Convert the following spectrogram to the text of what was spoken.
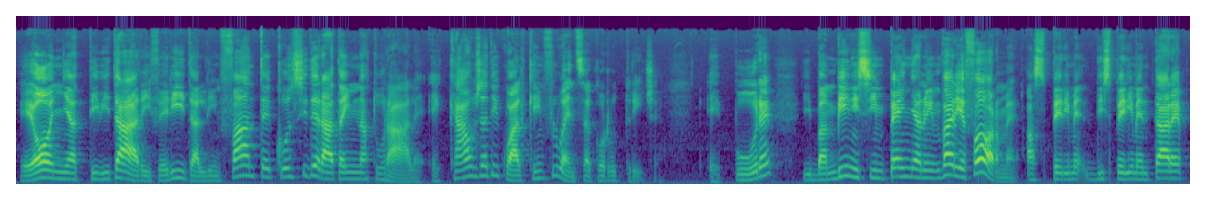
e ogni attività riferita all'infante è considerata innaturale e causa di qualche influenza corruttrice. Eppure i bambini si impegnano in varie forme sperime- di sperimentare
